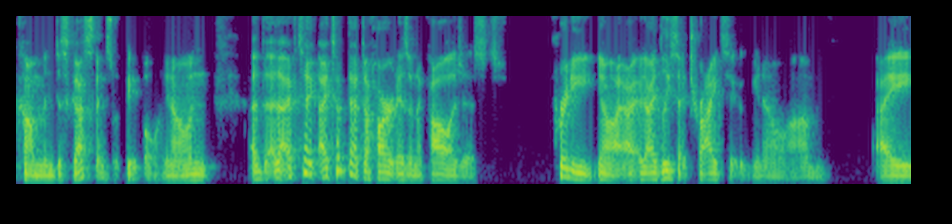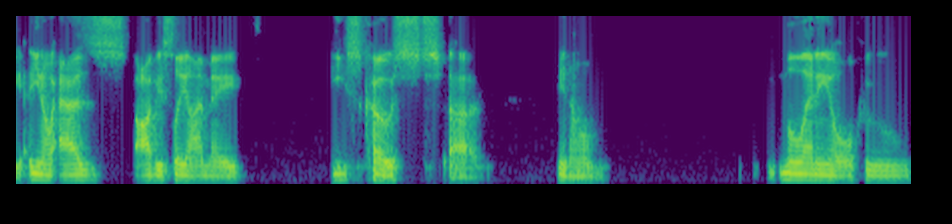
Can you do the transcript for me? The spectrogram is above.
come and discuss things with people you know? And I- i've take i took that to heart as an ecologist pretty you know I, I at least i try to you know um i you know as obviously i'm a east coast uh you know millennial who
